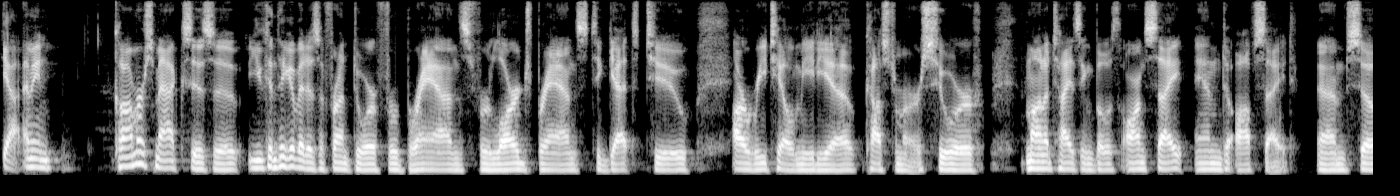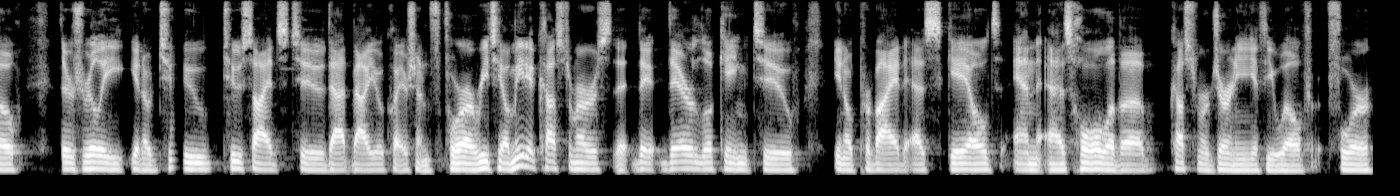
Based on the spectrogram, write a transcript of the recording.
Yeah. I mean, Commerce Max is a, you can think of it as a front door for brands, for large brands to get to our retail media customers who are monetizing both on site and off site. Um, so there's really, you know, two, two sides to that value equation for our retail media customers. They, they're looking to, you know, provide as scaled and as whole of a customer journey, if you will, for,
